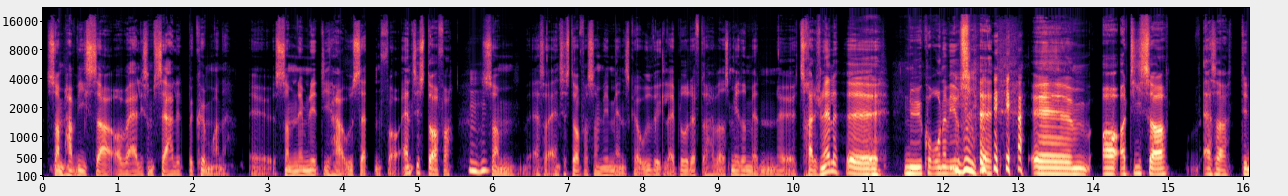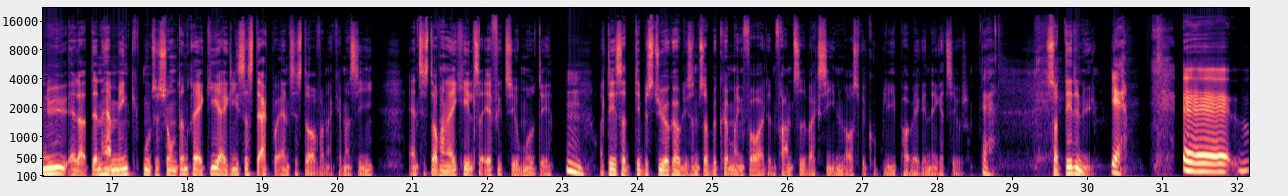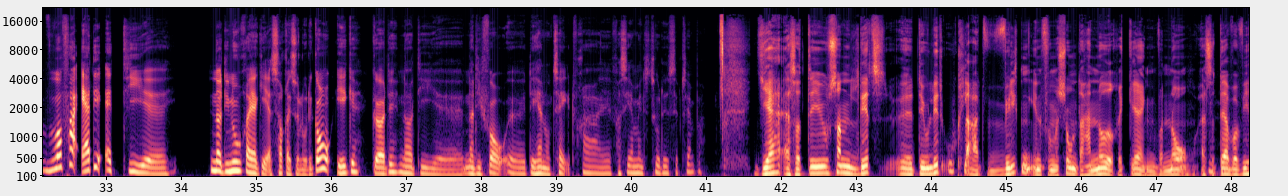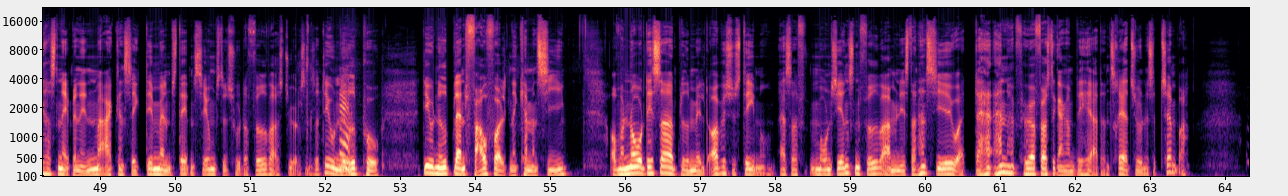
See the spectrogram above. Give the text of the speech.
som har vist sig at være ligesom særligt bekymrende øh, som nemlig de har udsat den for antistoffer, mm-hmm. som altså antistoffer, som vi mennesker udvikler i blodet efter at have været smittet med den øh, traditionelle øh, nye coronavirus. ja. øhm, og, og de så altså det nye, eller den her mink-mutation, den reagerer ikke lige så stærkt på antistofferne, kan man sige. Antistofferne er ikke helt så effektive mod det. Mm. Og det, så, det bestyrker jo ligesom så bekymring for, at den fremtidige vaccine også vil kunne blive påvirket negativt. Ja. Så det er det nye. Ja. Øh, hvorfor er det, at de, øh, når de nu reagerer så resolut i går, ikke gør det, når de, øh, når de får øh, det her notat fra, øh, fra Serum Instituttet i september? Ja, altså det er jo sådan lidt, øh, det er jo lidt uklart, hvilken information, der har nået regeringen, hvornår. Altså der, hvor vi har snablen inde med aktindsigt, det er mellem Statens Serum Institut og Fødevarestyrelsen. Så det er jo Ja. nede på, det er jo nede blandt fagfolkene, kan man sige. Og hvornår det så er blevet meldt op i systemet. Altså Mogens Jensen, fødevareministeren, han siger jo, at da han, han hører første gang om det her den 23. september,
